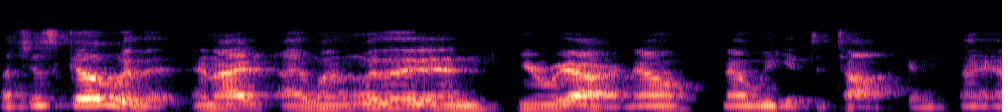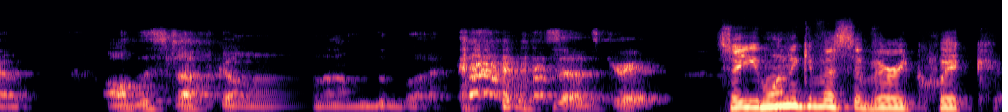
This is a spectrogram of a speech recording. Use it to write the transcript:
let's just go with it. And I I went with it, and here we are. Now now we get to talk, and I have all this stuff going on with the book, so it's great. So you want to give us a very quick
